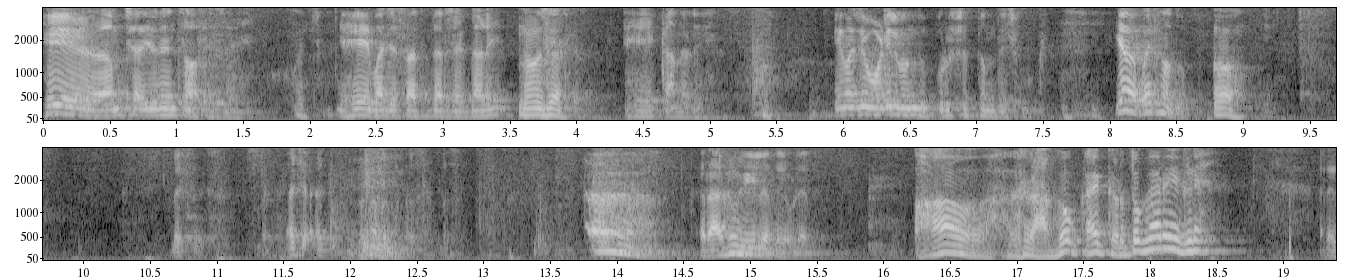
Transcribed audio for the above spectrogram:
हे आमच्या युनियनचं ऑफिस आहे. हे माझे साथीदार जगदाळे. नमस्कार. हे कानडे. हे माझे वडील बंधू पुरुषोत्तम देशमुख. या ना, बस ना तू. हो. बस बस. अच्छा अच्छा बसा ना बस बस. राघव येईल आता एवढ्यात. हा राघव काय करतो का रे इकडे? अरे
